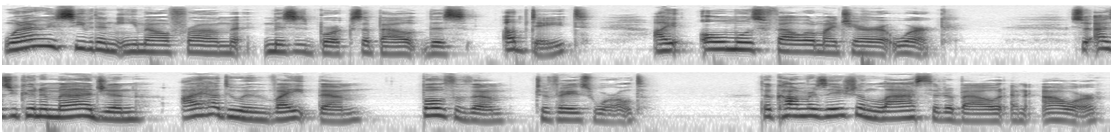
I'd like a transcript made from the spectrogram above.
When I received an email from Mrs. Brooks about this update, I almost fell on my chair at work. So, as you can imagine, I had to invite them, both of them, to FeiWorld. The conversation lasted about an hour.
